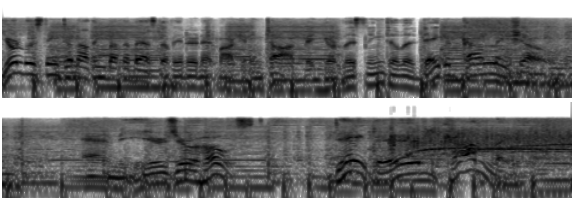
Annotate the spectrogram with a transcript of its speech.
You're listening to nothing but the best of internet marketing talk, and you're listening to The David Connolly Show. And here's your host, David Connolly.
